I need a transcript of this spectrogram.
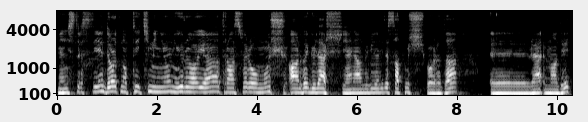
Manchester City'ye 4.2 milyon euroya transfer olmuş Arda Güler. Yani Arda Güler'i de satmış bu arada. Ee, Real Madrid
